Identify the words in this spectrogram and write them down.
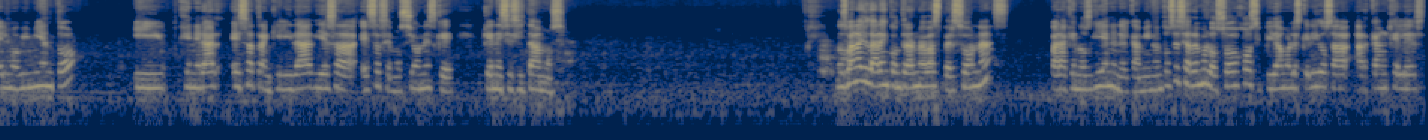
el movimiento y generar esa tranquilidad y esa, esas emociones que, que necesitamos. Nos van a ayudar a encontrar nuevas personas para que nos guíen en el camino. Entonces cerremos los ojos y pidámosles, queridos arcángeles,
